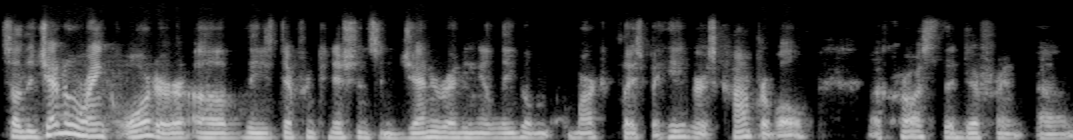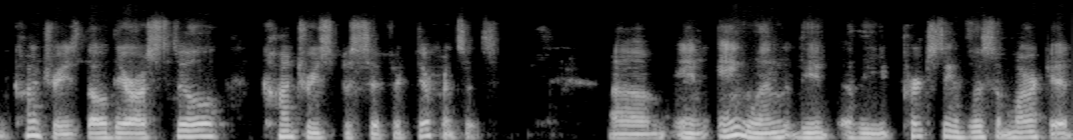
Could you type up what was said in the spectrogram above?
So the general rank order of these different conditions in generating illegal marketplace behavior is comparable across the different um, countries, though there are still country-specific differences. Um, in England, the, the purchasing of illicit market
